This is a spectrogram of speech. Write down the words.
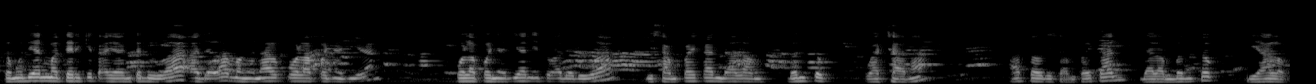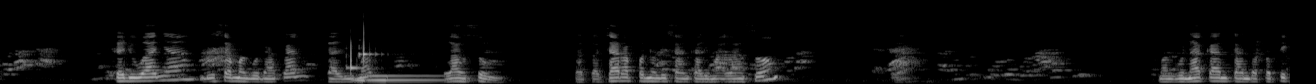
Kemudian materi kita yang kedua adalah mengenal pola penyajian. Pola penyajian itu ada dua, disampaikan dalam bentuk wacana atau disampaikan dalam bentuk dialog. Keduanya bisa menggunakan kalimat langsung. Tata cara penulisan kalimat langsung ya, menggunakan tanda petik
